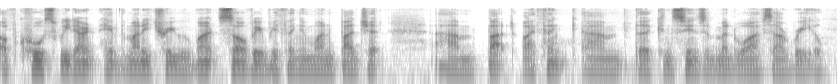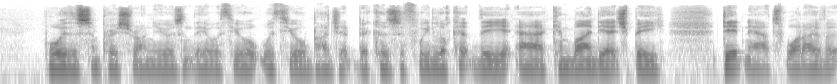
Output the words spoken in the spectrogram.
of course, we don't have the money tree. We won't solve everything in one budget, um, but I think um, the concerns of midwives are real boy, there's some pressure on you, isn't there, with your with your budget? Because if we look at the uh, combined DHB debt now, it's what over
